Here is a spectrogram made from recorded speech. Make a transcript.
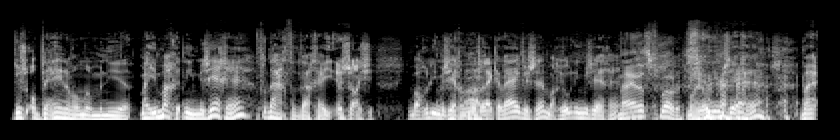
Dus op de een of andere manier. Maar je mag het niet meer zeggen, hè? Vandaag de dag. Hè? Zoals je, je mag ook niet meer zeggen dat het lekker wijf is, hè? Mag je ook niet meer zeggen. Hè? Nee, dat is verboden. Mag je ook niet meer zeggen, hè? Maar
